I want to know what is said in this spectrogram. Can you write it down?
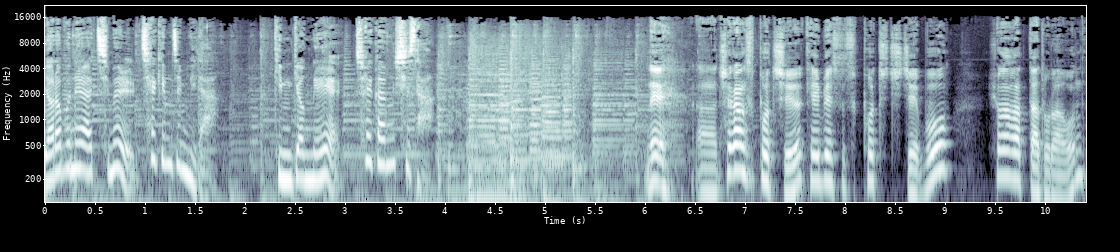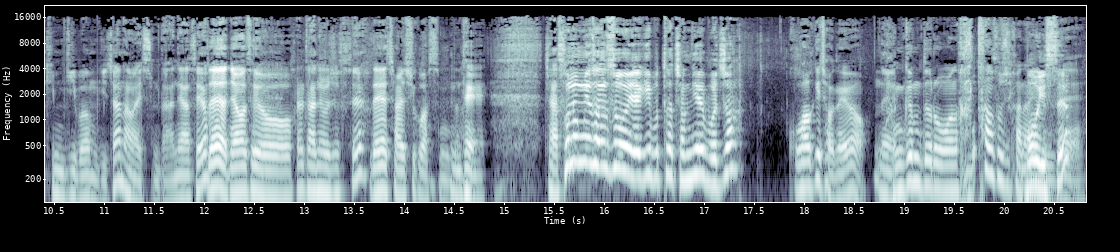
여러분의 아침을 책임집니다. 김경래의 최강 시사. 네, 어, 최강 스포츠 KBS 스포츠 취재부 휴가 갔다 돌아온 김기범 기자 나와 있습니다. 안녕하세요. 네, 안녕하세요. 잘 다녀오셨어요? 네, 잘 쉬고 왔습니다. 네. 자, 손흥민 선수 얘기부터 정리해 보죠. 고하기 전에요. 네. 방금 들어온 핫한 소식 하나 뭐 있는데 있어요?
